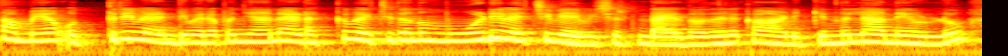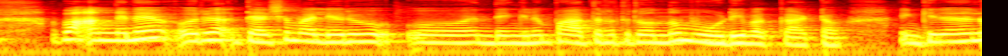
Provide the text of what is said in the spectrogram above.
സമയം ഒത്തിരി വേണ്ടി വരും. അപ്പോൾ ഞാൻ ഇടയ്ക്ക് വെച്ച് ഇതൊന്ന് മൂടി വെച്ച് വേവിച്ചിട്ടുണ്ടായിരുന്നു. അതിൽ കാണിക്കുന്നില്ല എന്നേ ഉള്ളൂ. അപ്പോൾ അങ്ങനെ ഒരു അത്യാവശ്യം വലിയൊരു എന്തെങ്കിലും പാത്രത്തിലൊന്ന് മൂടി വെക്കാം കേട്ടോ എനിക്ക് അതിൽ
